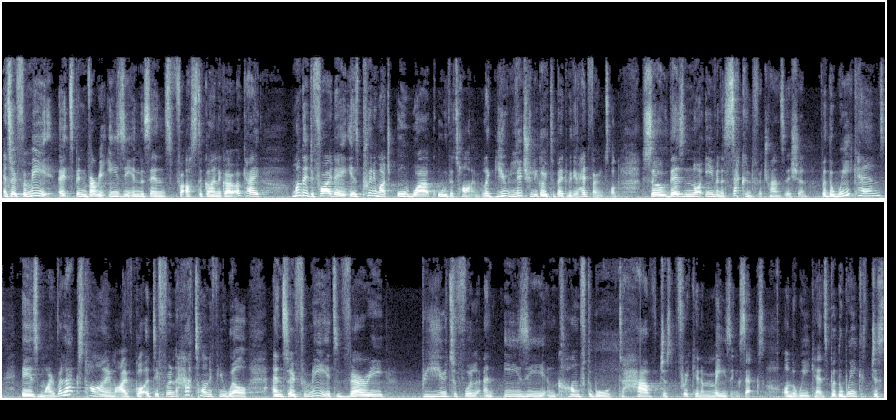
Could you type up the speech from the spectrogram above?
And so for me, it's been very easy in the sense for us to kind of go, okay, Monday to Friday is pretty much all work all the time. Like you literally go to bed with your headphones on. So there's not even a second for transition. But the weekends is my relaxed time. I've got a different hat on, if you will. And so for me, it's very beautiful and easy and comfortable to have just freaking amazing sex on the weekends. But the week just,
